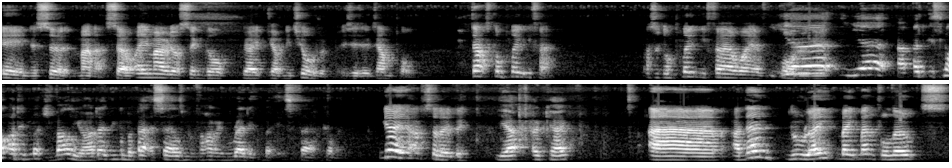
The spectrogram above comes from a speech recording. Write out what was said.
in a certain manner. So, are you married or single? Great. Do you have any children? Is his example. That's completely fair. That's a completely fair way of ordering Yeah, it. yeah. And it's not added much value. I don't think I'm a better salesman for having read it, but it's fair comment. Yeah, yeah, absolutely. Yeah, okay. Um, and then rule eight: make mental notes.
